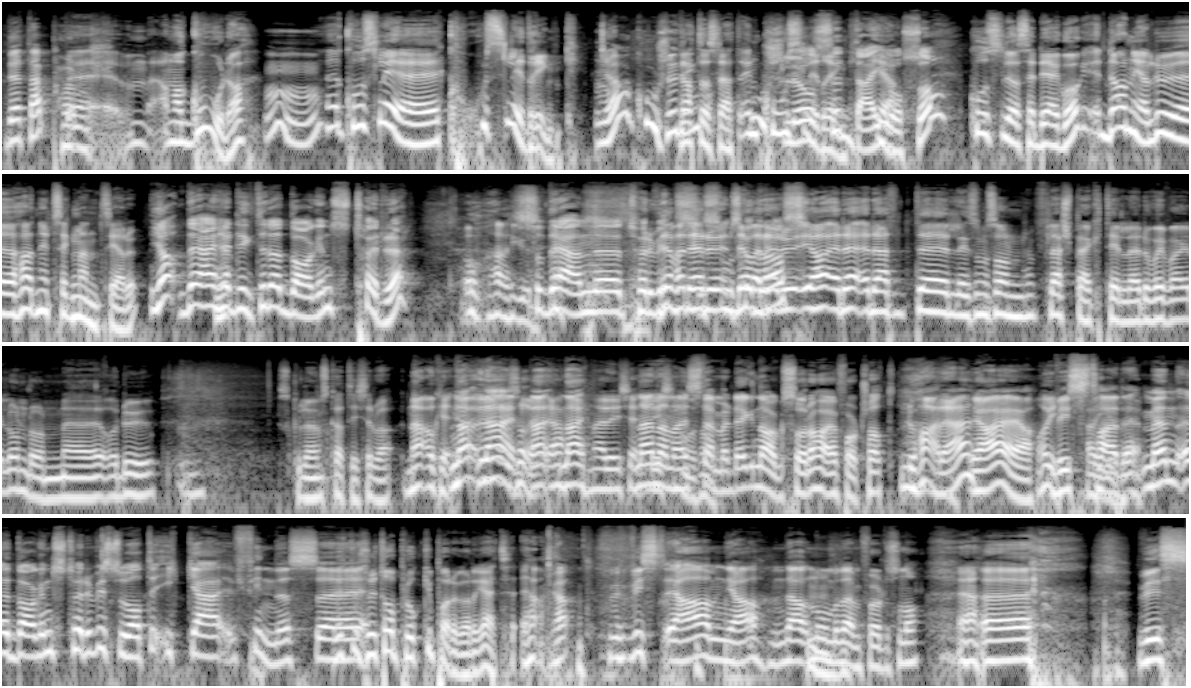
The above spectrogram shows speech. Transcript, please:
Dette er punch. Eh, Han var god, da. Mm. Eh, Koselig, koselig drink. Ja, koselig drink. Rett og slett. En Koselig koselig å se drink. deg Ja. også. Koselig å se deg òg. Daniel, du eh, har et nytt segment, sier du. Ja, det er helt riktig. Det er dagens tørre. Herregud. Så det er en uh, tørr vits det som skal det dras. du, ja, er det, er det et, eh, liksom sånn flashback til eh, da vi var i London, eh, og du Skulle ønske at det ikke var Nei, ok. Nei, nei, nei, Ja, nei. det ikke- Nei, er nei, nei, stemmer. Det gnagsåret har jeg fortsatt. Du har det? Ja, ja, ja. Oi, Visst har jeg det. Men uh, dagens tørre, visste du at det ikke er, finnes Hvis eh, du slutter å plukke på det, går det greit. Ja. ja, hvis, ja, ja, det er noe med den følelsen òg. Ja. hvis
